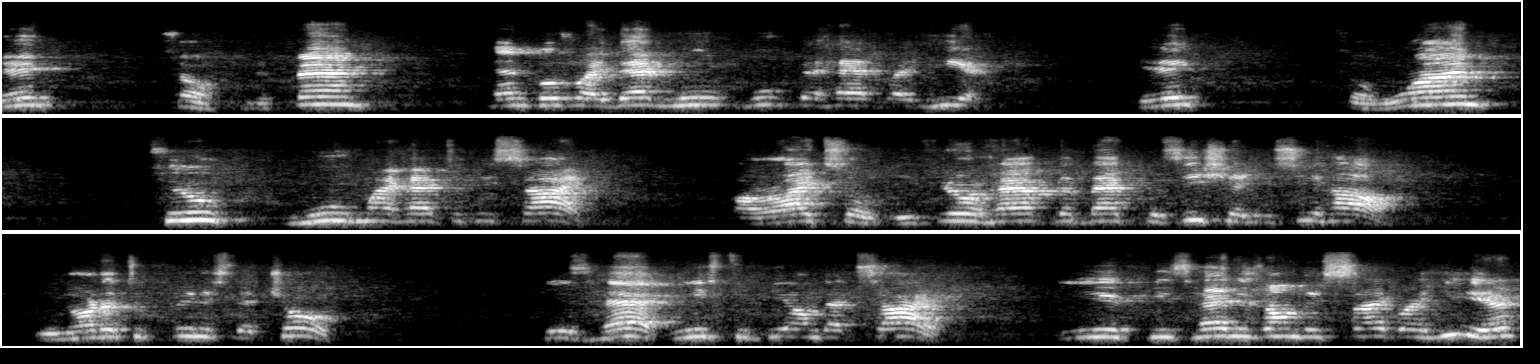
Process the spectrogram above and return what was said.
Okay, so defend, hand goes right there, move, move the head right here. Okay, so one, two, move my head to this side. All right, so if you have the back position, you see how, in order to finish the choke, his head needs to be on that side. If his head is on this side right here,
